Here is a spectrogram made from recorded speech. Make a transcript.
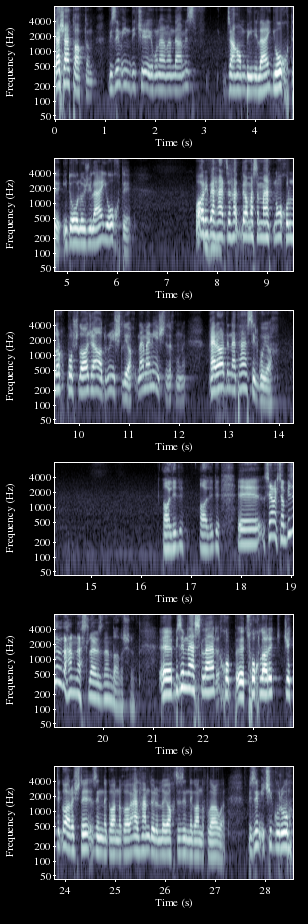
گشه تابتم بیزیم این دیچه هنرمنده جهان بینی لر یخده ایدئولوژی باری به هر جهت دیم مثلا متن خلال پشلا جهاد رو نشلیخ نمانی اشتریخ مونه قرار ده نتحصیل گویخ Alidir, alidir. E, Səməkcan, bizə də həm nəslərinizdən danışın. E, bizim nəslər, xop, e, çoxları getdi qarışdı zindaqanlığa. Əlhəmdülillah yaxşı zindaqanlıqlar var. Bizim iki qrup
